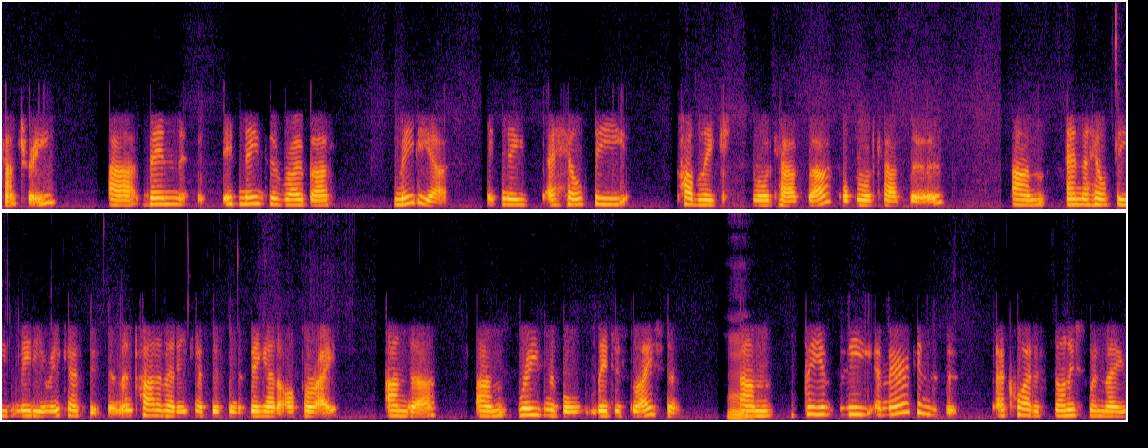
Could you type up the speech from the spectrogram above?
country, uh, then it needs a robust media. It needs a healthy public broadcaster or broadcasters um, and a healthy media ecosystem. And part of that ecosystem is being able to operate under um, reasonable legislation. Um, the the Americans are quite astonished when they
